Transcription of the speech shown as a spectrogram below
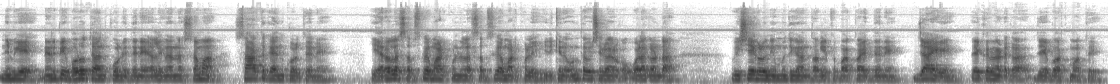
ನಿಮಗೆ ನೆನಪಿಗೆ ಬರುತ್ತೆ ಅಂದ್ಕೊಂಡಿದ್ದೇನೆ. ಅಲ್ಲಿಗೆ ನನ್ನ ಶ್ರಮ ಸಾರ್ಥಕ ಅಂದ್ಕೊಳ್ತೇನೆ ಯಾರೆಲ್ಲ ಸಬ್ಸ್ಕ್ರೈಬ್ ಮಾಡ್ಕೊಂಡಿಲ್ಲ ಸಬ್ಸ್ಕ್ರೈಬ್ ಮಾಡ್ಕೊಳ್ಳಿ. ಇದಕ್ಕಿಂತ ಉನ್ನತ ವಿಷಯಗಳನ್ನು ಒಳಗೊಂಡ ವಿಷಯಗಳು ನಿಮ್ಮ ಮುಂದಿಗೆ ನಾನು ತರಲಿಕ್ಕೆ ಬರ್ತಾ ಇದ್ದೇನೆ. ಜೈ ಹಿಂದ್. ಜೈ ಕರ್ನಾಟಕ. ಜೈ ಭಾರತ್ ಮಾತೆ.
